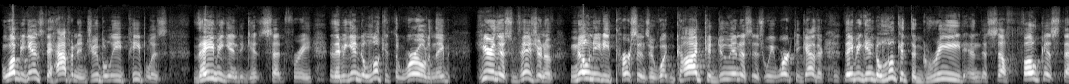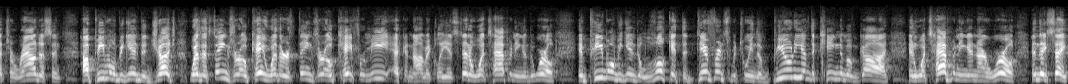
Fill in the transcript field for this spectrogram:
And what begins to happen in Jubilee people is they begin to get set free and they begin to look at the world and they hear this vision of no needy persons and what God could do in us as we work together, they begin to look at the greed and the self focus that's around us and how people begin to judge whether things are okay, whether things are okay for me economically instead of what's happening in the world. And people begin to look at the difference between the beauty of the kingdom of God and what's happening in our world. And they say,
